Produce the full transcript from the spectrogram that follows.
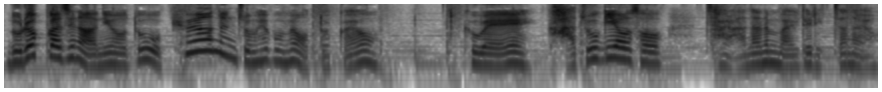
노력까지는 아니어도 표현은 좀 해보면 어떨까요? 그 외에 가족이어서 잘 안 하는 말들 있잖아요.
